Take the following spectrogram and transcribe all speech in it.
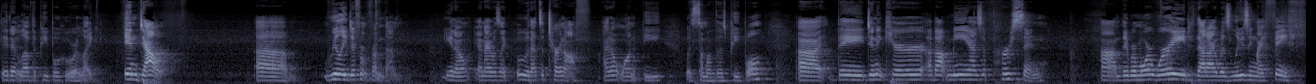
They didn't love the people who were like in doubt, um, really different from them, you know. And I was like, ooh, that's a turnoff. I don't want to be with some of those people. Uh, they didn't care about me as a person. Um, they were more worried that I was losing my faith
